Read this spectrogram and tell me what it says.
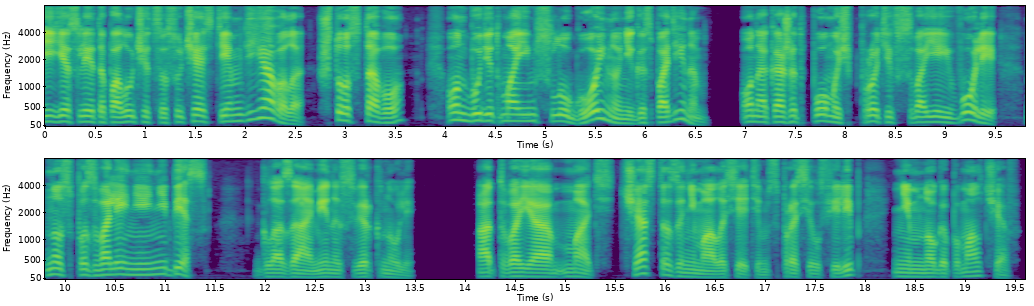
И если это получится с участием дьявола, что с того? Он будет моим слугой, но не господином. Он окажет помощь против своей воли, но с позволения небес. Глаза Амины сверкнули. «А твоя мать часто занималась этим?» — спросил Филипп, немного помолчав.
